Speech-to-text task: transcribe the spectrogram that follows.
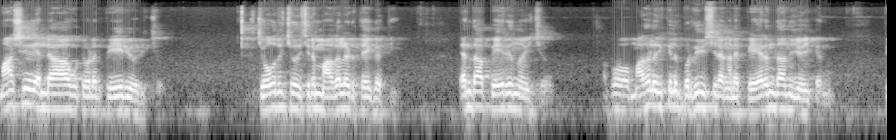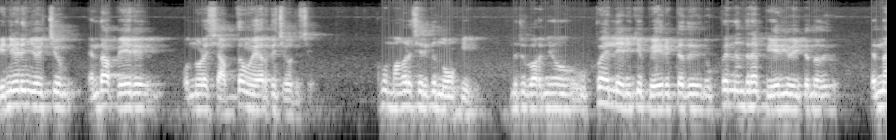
മാഷ് എല്ലാ കുട്ടികളും പേര് ചോദിച്ചു. ചോദിച്ചു ചോദിച്ചിട്ട് മകളെടുത്തേക്കെത്തി എന്താ പേരെന്ന് ചോദിച്ചു. അപ്പോൾ മകൾ ഒരിക്കലും പ്രതീക്ഷിച്ചില്ല അങ്ങനെ പേരെന്താന്ന് ചോദിക്കുന്നു. പിന്നീടും ചോദിച്ചു എന്താ പേര്? ഒന്നുകൂടെ ശബ്ദം ഉയർത്തി ചോദിച്ചു. അപ്പോൾ മകൾ ശരിക്കും നോക്കി. എന്നിട്ട് പറഞ്ഞു ഉപ്പയല്ലേ എനിക്ക് പേരിട്ടത്? ഉപ്പൻ എന്തിനാ പേര് ചോദിക്കുന്നത്? എന്ന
